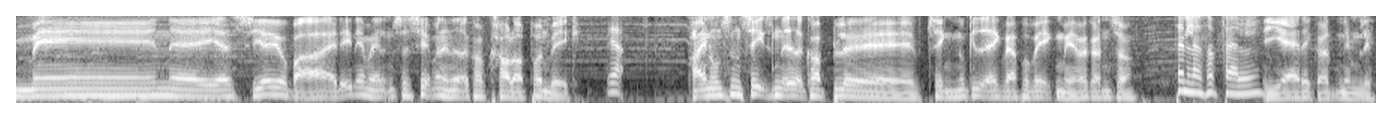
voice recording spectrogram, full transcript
Men øh, jeg siger jo bare, at indimellem, så ser man en æderkop kravle op på en væg. Ja. Har I nogensinde set sådan en æderkop øh, tænke, nu gider jeg ikke være på væggen mere, hvad gør den så? Den lader sig falde. Ja, det gør den nemlig.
